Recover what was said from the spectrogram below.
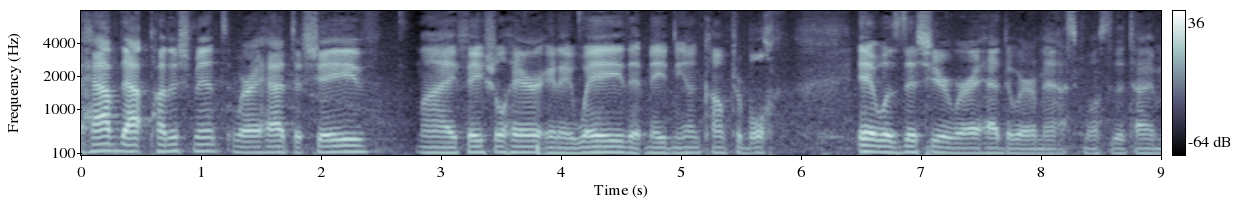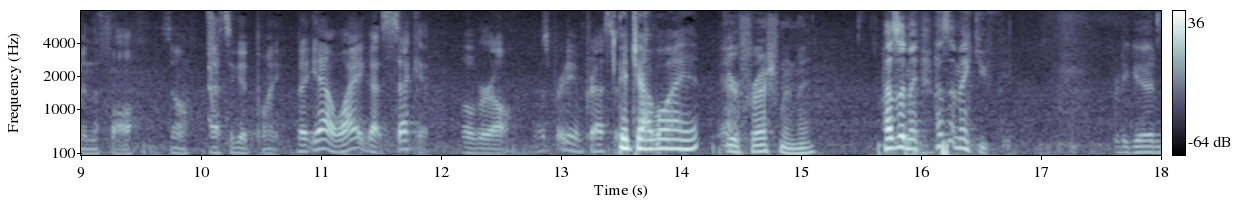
have that punishment where I had to shave my facial hair in a way that made me uncomfortable, it was this year where I had to wear a mask most of the time in the fall. So that's a good point. But yeah, Wyatt got second overall. That's pretty impressive. Good job, Wyatt. You're a freshman, man. How's it make, how's it make you feel? Pretty good.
